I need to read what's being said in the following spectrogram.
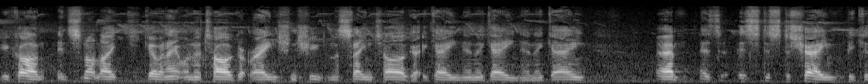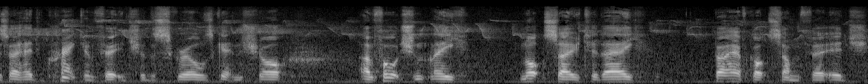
you can't it's not like going out on a target range and shooting the same target again and again and again. Um, it's, it's just a shame because I had cracking footage of the squirrels getting shot. Unfortunately not so today but I have got some footage.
